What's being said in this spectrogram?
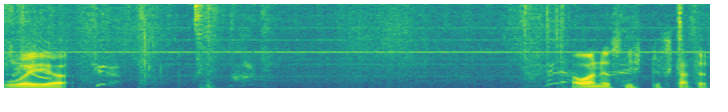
Ruhe hier. Dauern ist nicht gestattet.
